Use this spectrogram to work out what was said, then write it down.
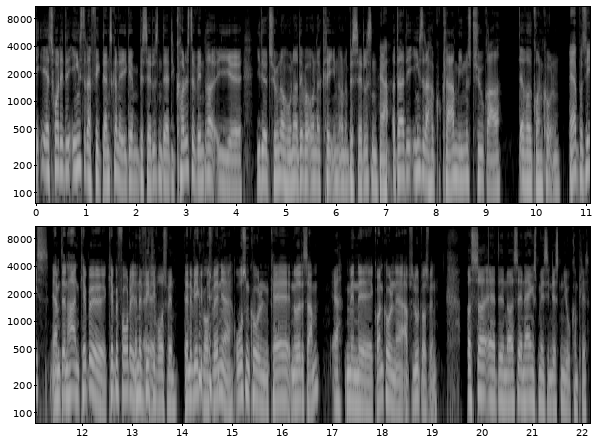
det, jeg tror, det er det eneste, der fik danskerne igennem besættelsen. Det er de koldeste vintre i, øh, i det 20. århundrede, det var under krigen, under besættelsen. Ja. Og der er det eneste, der har kunne klare minus 20 grader, det har været grønkålen. Ja, præcis. Jamen, den har en kæmpe, kæmpe fordel. Den er virkelig Øh, vores ven. den er virkelig vores ven, ja. Rosenkålen kan noget af det samme, Ja. men øh, grønkålen er absolut vores ven. Og så er den også ernæringsmæssigt næsten jo komplet.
